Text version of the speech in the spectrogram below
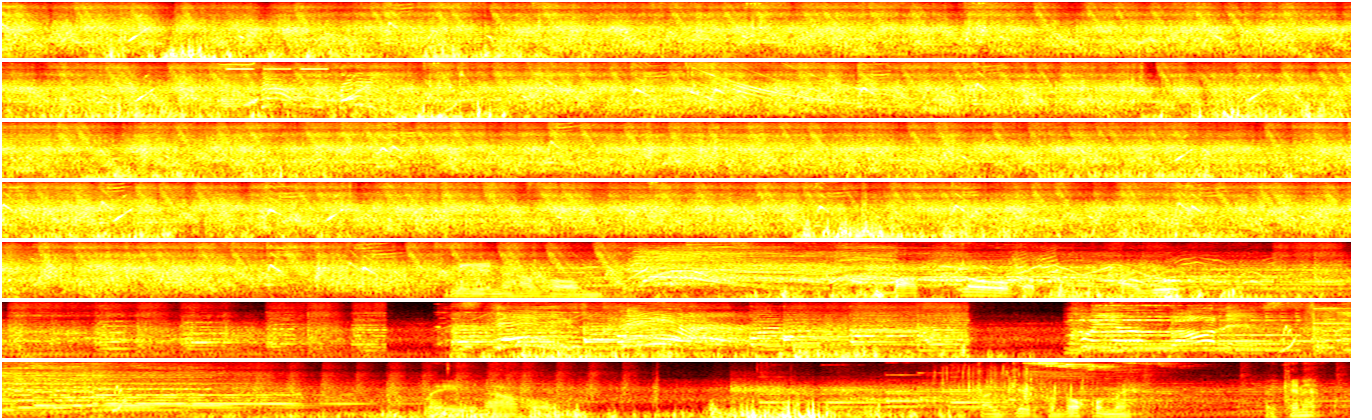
ครับผม บัคโลกับพายุนี่นะครับผม สังเกตคนรอบคนไหมแต่แค่นี้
